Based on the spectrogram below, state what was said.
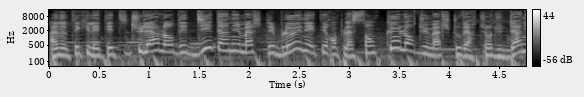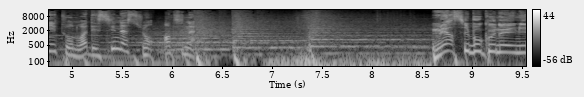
À noter qu'il a été titulaire lors des dix derniers matchs des Bleus et n'a été remplaçant que lors du match d'ouverture du dernier tournoi des six nations anti Merci beaucoup Noémie.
